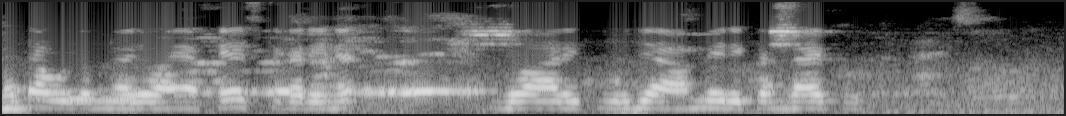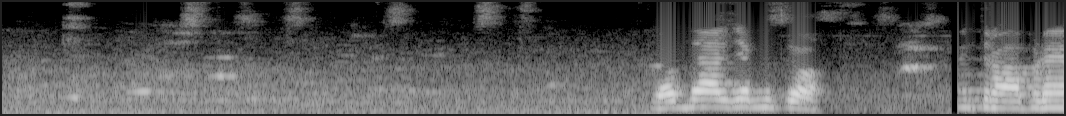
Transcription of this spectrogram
બતાવું તમને જો અહીંયા ટેસ્ટ કરીને. જો આ રીતનું છે અમેરિકન ડ્રાયફ્રૂટ જોરદાર છે મિત્રો. મિત્રો, આપણે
